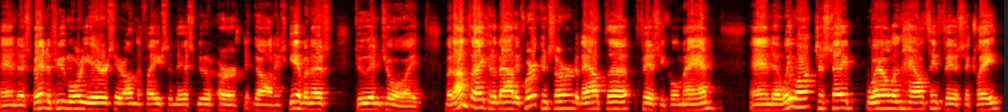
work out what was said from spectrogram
and uh, spend a few more years here on the face of this good earth that God has given us to enjoy. But I'm thinking about if we're concerned about the physical man and uh, we want to stay well and healthy physically,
